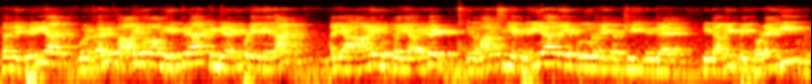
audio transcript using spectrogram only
தந்தை பெரியார் ஒரு கருத்து ஆயுதமாக இருக்கிறார் என்கிற அடிப்படையிலே தான் ஐயா ஆணைமுத்து ஐயா அவர்கள் இந்த மார்க்சிய பெரியாரிய புதுவுடைமை கட்சி என்கிற இந்த அமைப்பை தொடங்கி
